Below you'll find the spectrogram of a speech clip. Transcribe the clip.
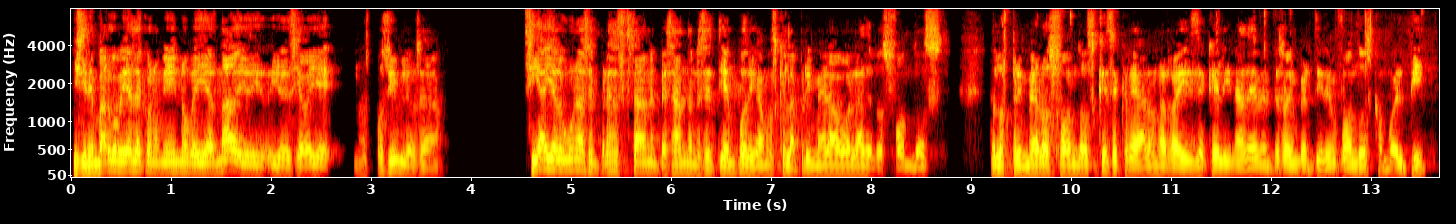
Y sin embargo veías la economía y no veías nada. Y yo, yo decía, oye, no es posible. O sea, sí hay algunas empresas que estaban empezando en ese tiempo. Digamos que la primera ola de los fondos, de los primeros fondos que se crearon a raíz de que el INADEM empezó a invertir en fondos como el PI,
